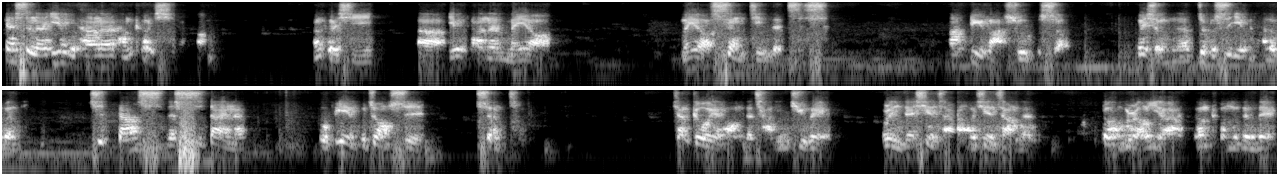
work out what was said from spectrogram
但是呢，耶弗他呢很可惜啊，很可惜。啊，因为他呢没有没有圣经的知识，他律法书不熟，为什么呢？这不是耶弗他的问题，是当时的时代呢普遍不重视圣经。像各位，我们的茶经聚会，无论你在现场和线上的，都很不容易啊，很恐怖，对不对？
